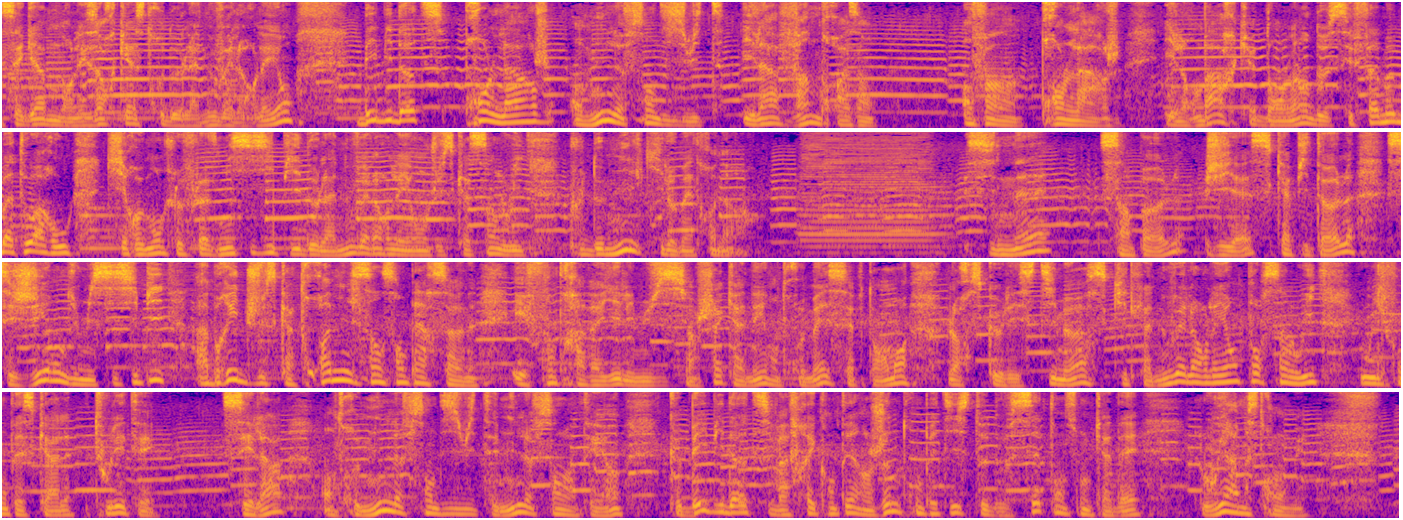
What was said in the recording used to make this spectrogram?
Ses gammes dans les orchestres de la Nouvelle-Orléans, Baby Dots prend le large en 1918. Il a 23 ans. Enfin, prend le large. Il embarque dans l'un de ces fameux bateaux à roues qui remontent le fleuve Mississippi de la Nouvelle-Orléans jusqu'à Saint-Louis, plus de 1000 km au nord. Sydney, Saint-Paul, JS, Capitole, ces géants du Mississippi abritent jusqu'à 3500 personnes et font travailler les musiciens chaque année entre mai et septembre lorsque les steamers quittent la Nouvelle-Orléans pour Saint-Louis où ils font escale tout l'été. C'est là, entre 1918 et 1921, que Baby Dots va fréquenter un jeune trompettiste de 7 ans son cadet, Louis Armstrong.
